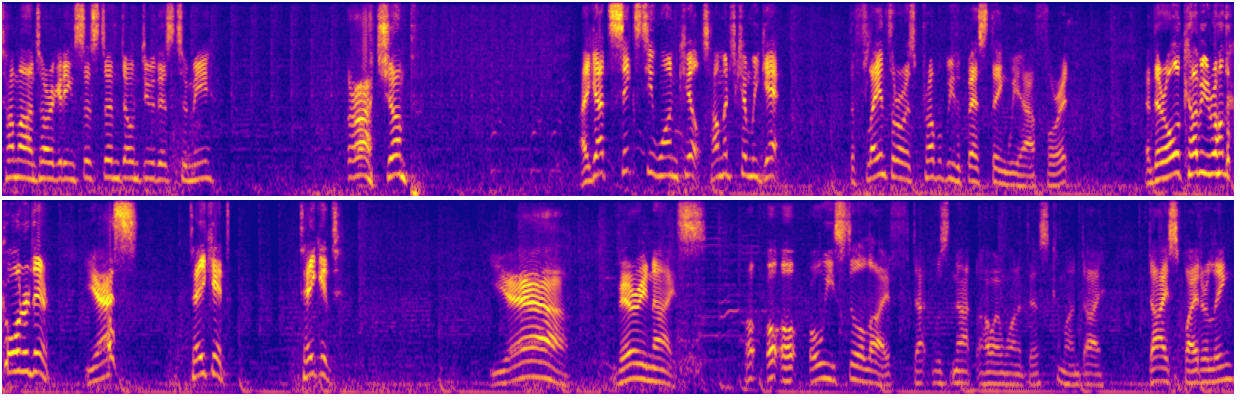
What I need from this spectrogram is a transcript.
Come on, targeting system. Don't do this to me. Ah, jump. I got 61 kills. How much can we get? The flamethrower is probably the best thing we have for it. And they're all coming around the corner there. Yes. Take it. Take it. Yeah. Very nice. Oh, oh, oh, oh, he's still alive. That was not how I wanted this. Come on, die. Die, Spiderling.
